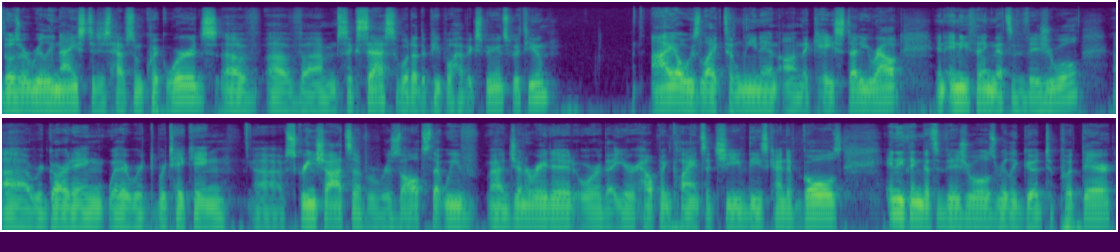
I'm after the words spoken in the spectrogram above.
Those are really nice to just have some quick words of, of um, success, what other people have experienced with you. I always like to lean in on the case study route and anything that's visual uh, regarding whether we're, we're taking uh, screenshots of results that we've uh, generated or that you're helping clients achieve these kind of goals. Anything that's visual is really good to put there.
